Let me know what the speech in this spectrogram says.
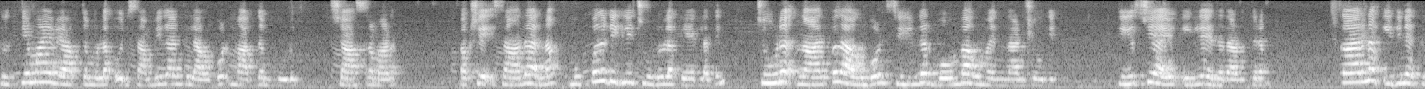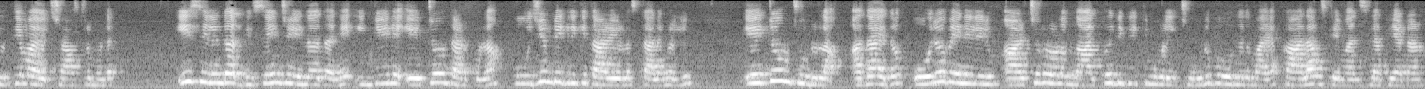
കൃത്യമായ വ്യാപ്തമുള്ള ഒരു സംവിധാനത്തിലാവുമ്പോൾ മർദ്ദം കൂടും ശാസ്ത്രമാണ്. പക്ഷേ സാധാരണ മുപ്പത് ഡിഗ്രി ചൂടുള്ള കേരളത്തിൽ ചൂട് നാൽപ്പതാകുമ്പോൾ സിലിണ്ടർ ബോംബാകുമോ എന്നതാണ് ചോദ്യം. തീർച്ചയായും ഇല്ല എന്നതാണ് ഉത്തരം. കാരണം ഇതിന് കൃത്യമായ ഒരു ശാസ്ത്രമുണ്ട്. ഈ സിലിണ്ടർ ഡിസൈൻ ചെയ്യുന്നത് തന്നെ ഇന്ത്യയിലെ ഏറ്റവും തണുപ്പുള്ള പൂജ്യം ഡിഗ്രിക്ക് താഴെയുള്ള സ്ഥലങ്ങളിലും ഏറ്റവും ചൂടുള്ള അതായത് ഓരോ വേനലിലും ആഴ്ചകളോളം നാൽപ്പത് ഡിഗ്രിക്ക് മുകളിൽ ചൂട് പോകുന്നതുമായ കാലാവസ്ഥയെ മനസ്സിലാക്കിയായിട്ടാണ്.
